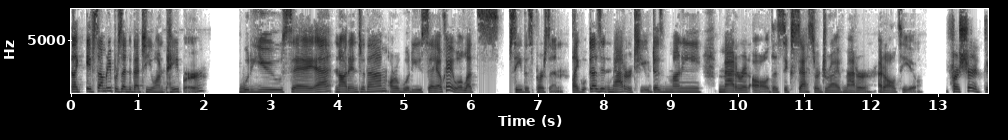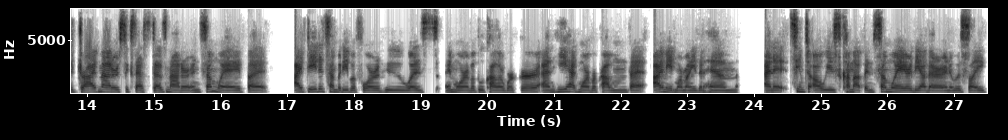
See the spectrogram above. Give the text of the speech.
Like if somebody presented that to you on paper, would you say, eh, not into them? Or would you say, okay, well, let's see this person? Like, does it matter to you? Does money matter at all? Does success or drive matter at all to you? for sure the drive matters success does matter in some way but i've dated somebody before who was a more of a blue collar worker and he had more of a problem that i made more money than him and it seemed to always come up in some way or the other and it was like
